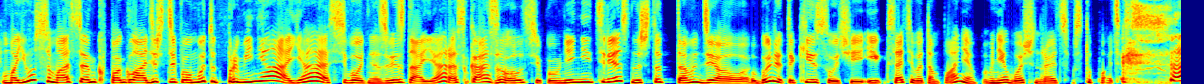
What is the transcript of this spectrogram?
мою самооценку погладишь, типа, мы тут про меня, я сегодня звезда, я рассказывал, типа, мне неинтересно, что ты там делала. Были такие случаи. И, кстати, в этом плане мне больше нравится выступать.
